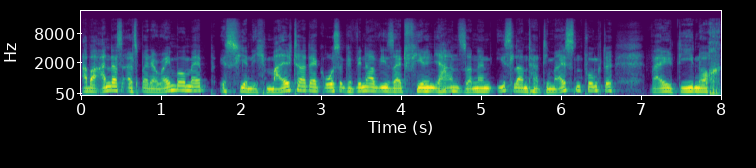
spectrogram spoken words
Aber anders als bei der Rainbow Map ist hier nicht Malta der große Gewinner wie seit vielen Jahren, sondern Island hat die meisten Punkte, weil die noch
